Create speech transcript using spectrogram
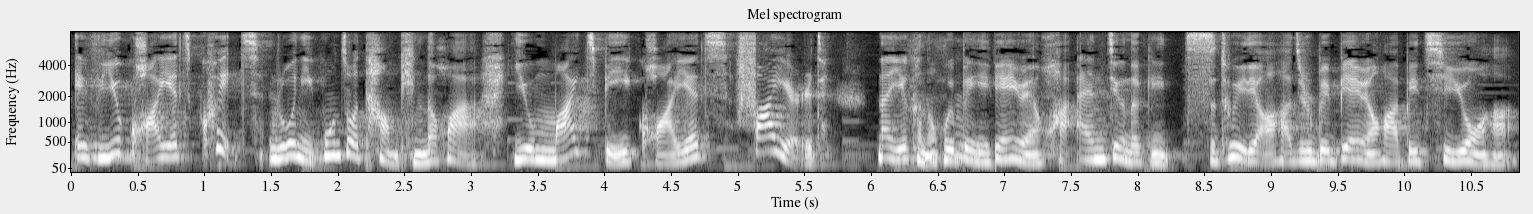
If you quiet quit，如果你工作躺平的话，you might be quiet fired， 那也可能会被边缘化、安静的给辞退掉哈，就是被边缘化、被弃用哈。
